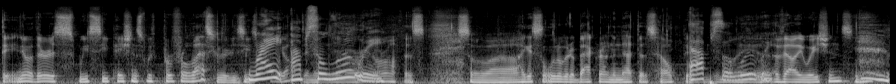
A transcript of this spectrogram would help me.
They, you know, there is we see patients with peripheral vascular disease. Right, often in- in our- absolutely. In our, office. So uh, I guess a little bit of background in that does help. in- uh, Absolutely. evaluations. you know.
